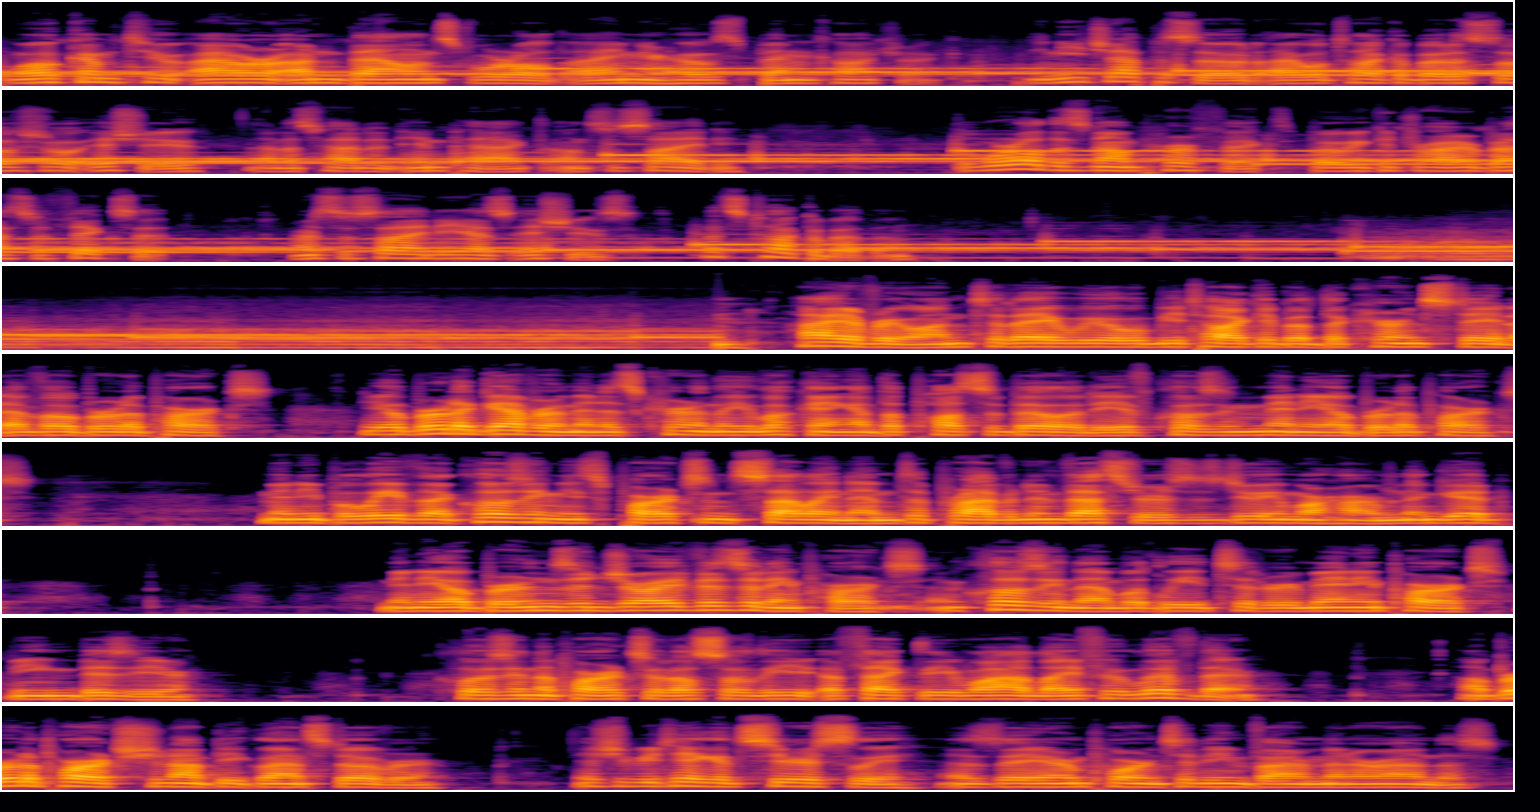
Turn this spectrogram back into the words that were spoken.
Welcome to Our Unbalanced World. I am your host, Ben Kawchuk. In each episode, I will talk about a social issue that has had an impact on society. The world is not perfect, but we can try our best to fix it. Our society has issues. Let's talk about them. Hi everyone. Today we will be talking about the current state of Alberta parks. The Alberta government is currently looking at the possibility of closing many Alberta parks. Many believe that closing these parks and selling them to private investors is doing more harm than good. Many Albertans enjoy visiting parks, and closing them would lead to the remaining parks being busier. Closing the parks would also affect the wildlife who live there. Alberta parks should not be glanced over. They should be taken seriously, as they are important to the environment around us.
